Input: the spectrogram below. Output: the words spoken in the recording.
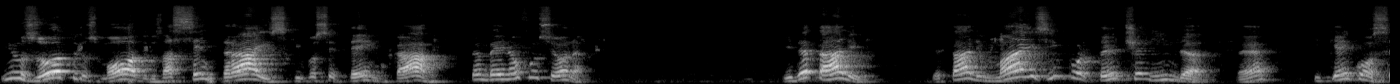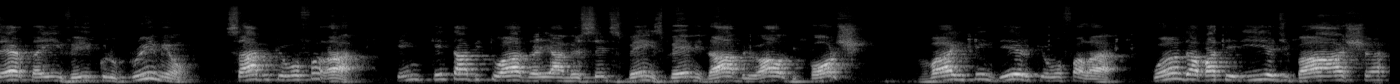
E os outros módulos, as centrais que você tem no carro, também não funciona. E detalhe, detalhe mais importante ainda, né? Que quem conserta aí veículo premium sabe o que eu vou falar. Quem está habituado aí a Mercedes-Benz, BMW, Audi, Porsche, vai entender o que eu vou falar. Quando a bateria de baixa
